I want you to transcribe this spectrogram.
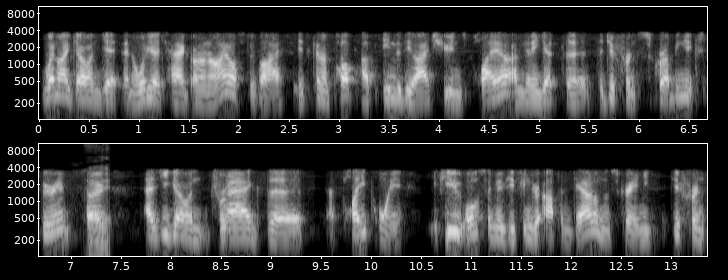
when I go and get an audio tag on an iOS device, it's going to pop up into the iTunes player. I'm going to get the, the different scrubbing experience. So Right. as you go and drag the uh, play point, if you also move your finger up and down on the screen, you get different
